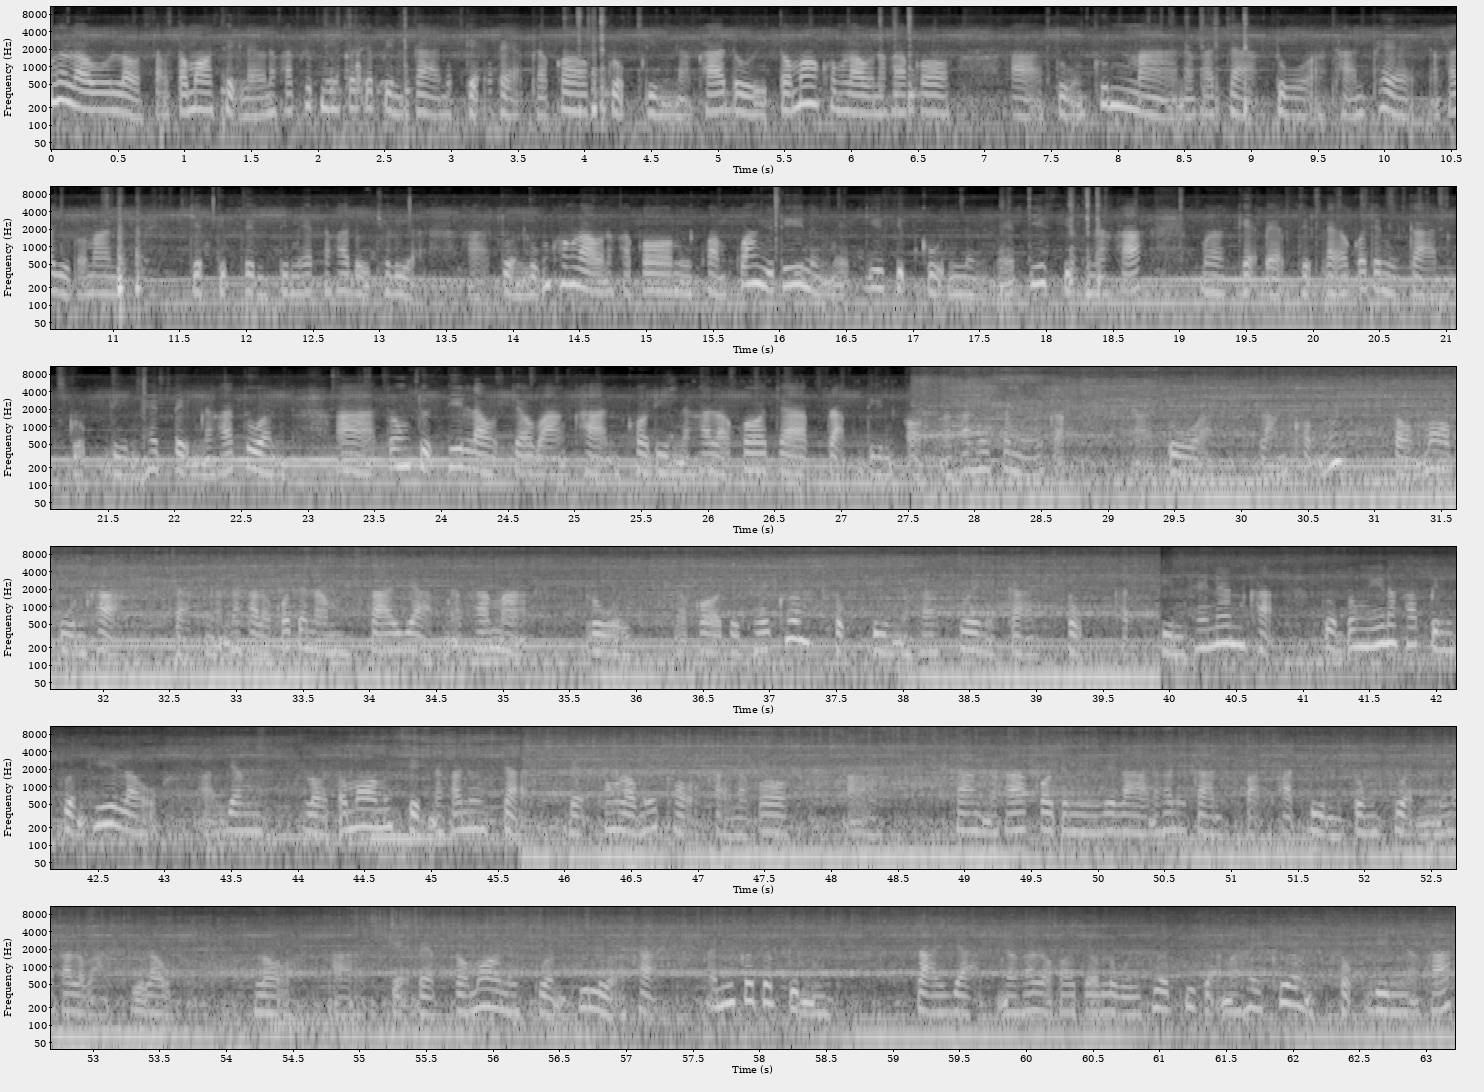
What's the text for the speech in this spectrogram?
มื่อเราหล่อเสาตอมอเสร็จแล้วนะคะคลิปนี้ก็จะเป็นการแกะแบบแล้วก็กลบดินนะคะ โดยตอมอของเรานะคะก็สูงขึ้นมานะคะจากตัวฐานแผ่นะคะอยู่ประมาณ 70เซนติเมตรนะคะโดยเฉลี่ยอ่าส่วนหลุมของเรานะคะ ก็มีความกว้างอยู่ที่1เมตร20คูณ1เมตร20นะคะ เมื่อแกะแบบเสร็จแล้วก็จะมีการกลบดินให้เต็มนะคะ ส่วนตรงจุดที่เราจะวางคานคอดินนะคะ เราก็จะปรับดินออกนะคะให้เสมอกับ ตัวหลังของต่อหม้อปูนค่ะ จากนั้นนะคะเราก็จะนำทรายหยาบนะคะมาโรยแล้วก็จะใช้เครื่องตกดินนะคะ ช่วยในการตกอัดดินให้แน่นค่ะ ส่วนตรงนี้นะคะเป็นส่วนที่เรายังหล่อตอหม้อไม่เสร็จนะคะ เนื่องจากแบบของเราไม่พอค่ะ แล้วก็ช่างนะคะ ก็จะมีเวลานะคะในการปรับอัดดินตรงส่วนนี้นะคะ ระหว่างที่เรารออ่าแกะแบบตอหม้อในส่วนที่เหลือค่ะ อันนี้ก็จะเป็น ทรายหยาบนะคะ เราก็จะโรยเพื่อที่จะมาให้เครื่องตกดินนะคะ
